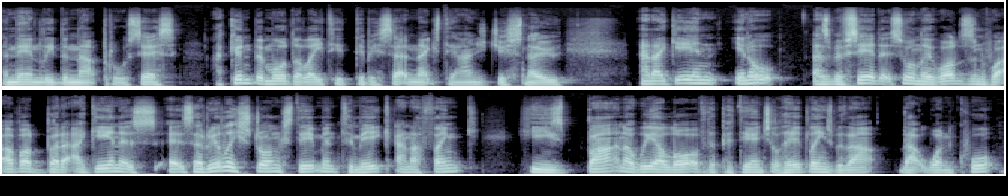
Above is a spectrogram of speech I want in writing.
and then leading that process. I couldn't be more delighted to be sitting next to Ange just now. And again, you know, as we've said, it's only words and whatever, but again, it's it's a really strong statement to make, and I think he's batting away a lot of the potential headlines with that that one quote.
